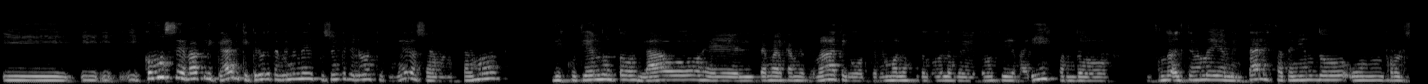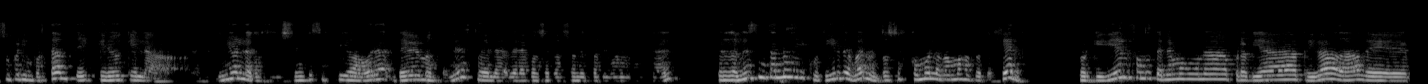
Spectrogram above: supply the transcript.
y, y, y, cómo se va a aplicar, que creo que también es una discusión que tenemos que tener, o sea, bueno, estamos discutiendo en todos lados el tema del cambio climático, tenemos los protocolos de Tokio y de París, cuando el fondo el tema medioambiental está teniendo un rol súper importante, creo que la, en mi opinión, la constitución que se escribe ahora debe mantener esto de la, de la conservación del patrimonio ambiental, pero también sentarnos a discutir de, bueno, entonces, ¿cómo la vamos a proteger? Porque hoy día, en el fondo, tenemos una propiedad privada de,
